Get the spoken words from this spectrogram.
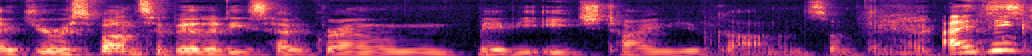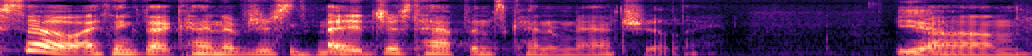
like your responsibilities have grown maybe each time you've gone on something like this. I think so. I think that kind of just Mm-hmm. it just happens kind of naturally. Yeah. Um,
